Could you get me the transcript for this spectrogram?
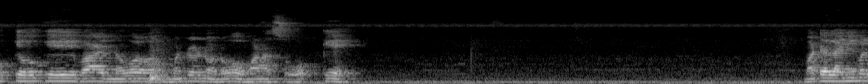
ઓકે ઓકે, ભાઈ, નવા મંડળનો નવો માણસ, ઓકે. માટે પર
